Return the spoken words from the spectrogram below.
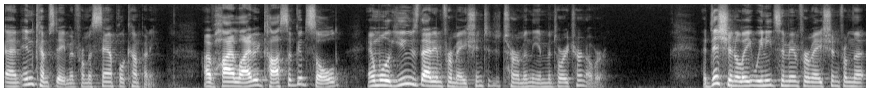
an income statement from a sample company. I've highlighted cost of goods sold and we'll use that information to determine the inventory turnover. Additionally, we need some information from the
